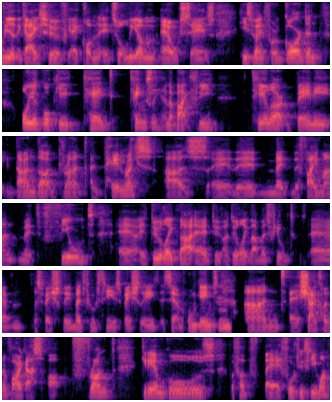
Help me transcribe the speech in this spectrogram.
read out the guys who have uh, commented. So Liam L says he's went for Gordon, Oyegoke, Kent, Kingsley in a back three. Taylor, Benny, Dhanda, Grant, and Penrice as uh, the mid, the five man midfield. Uh, I do like that. I do I do like that midfield, um, especially midfield three, especially certain home games, mm. and uh, Shankland and Vargas up front. Graham goes with a uh, four two three one.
